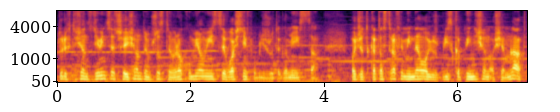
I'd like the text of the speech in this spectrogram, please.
który w 1966 roku miał miejsce właśnie w pobliżu tego miejsca. Choć od katastrofy minęło już blisko 58 lat,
